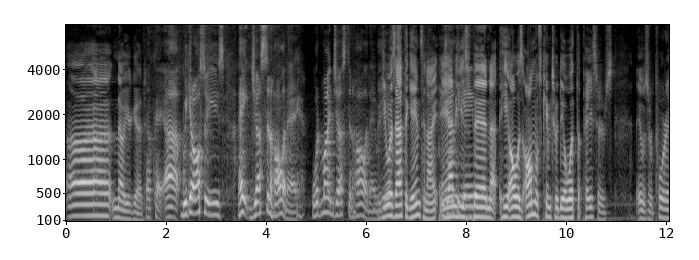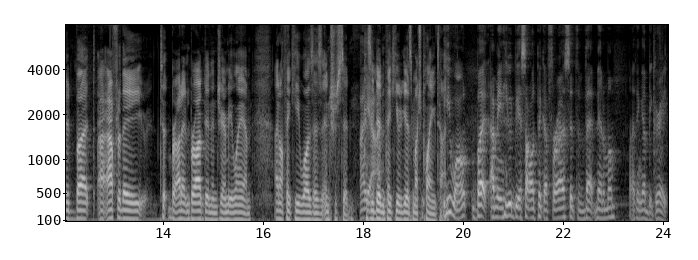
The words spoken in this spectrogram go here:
Uh, no, you're good. Okay. Uh, we could also use hey Justin Holiday. Wouldn't mind Justin Holiday. would He you? was at the game tonight, He's and he's game. been he always almost came to a deal with the Pacers. It was reported, but uh, after they t- brought in Brogdon and Jeremy Lamb, I don't think he was as interested because yeah. he didn't think he would get as much playing time. He won't, but I mean, he would be a solid pickup for us at the vet minimum. I think that'd be great.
